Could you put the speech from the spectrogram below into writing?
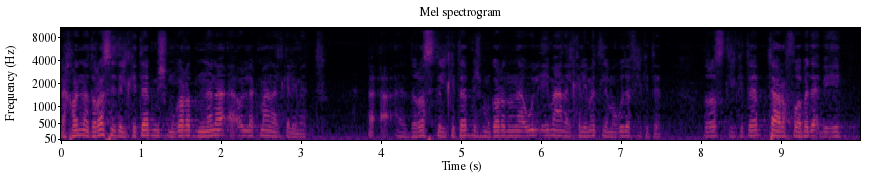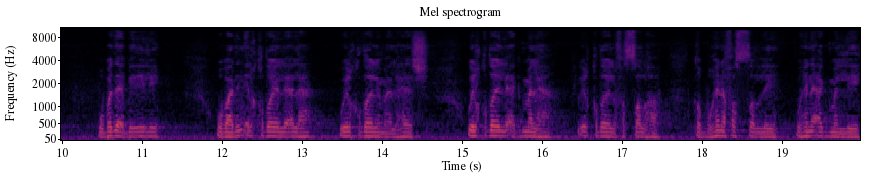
أخوانا دراسة الكتاب مش مجرد أن أنا أقول لك معنى الكلمات. دراسة الكتاب مش مجرد أن أنا أقول إيه معنى الكلمات اللي موجودة في الكتاب. دراسة الكتاب تعرف هو بدأ بإيه وبدأ بإيه ليه. وبعدين إيه القضايا اللي قالها وإيه القضايا اللي ما قالهاش وإيه القضايا اللي أجملها وإيه القضايا اللي فصلها. طب وهنا فصل ليه؟ وهنا أجمل ليه؟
